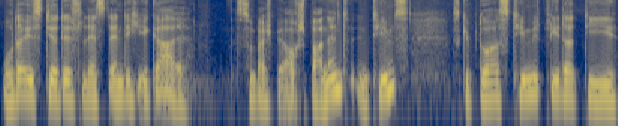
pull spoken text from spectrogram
Oder ist dir das letztendlich egal? Das ist zum Beispiel auch spannend in Teams. Es gibt durchaus Teammitglieder, die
